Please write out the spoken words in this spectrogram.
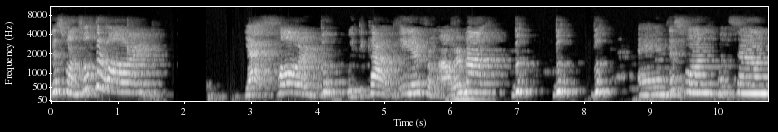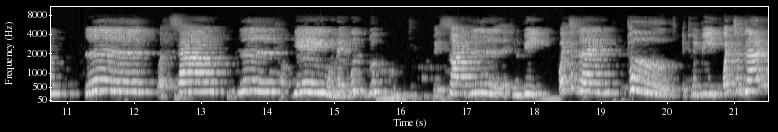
This one soft or hard? Yes, hard. B. We take out air from our mouth. And this one, what sound? L. What sound? L. Okay, when I put B beside L, it will be which blend? Pull. It will be which blend? Sorry,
